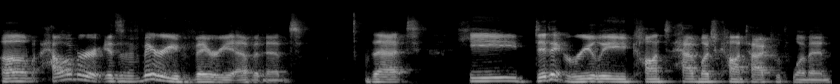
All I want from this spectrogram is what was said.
Um, however, it's very, very evident that he didn't really con- have much contact with women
